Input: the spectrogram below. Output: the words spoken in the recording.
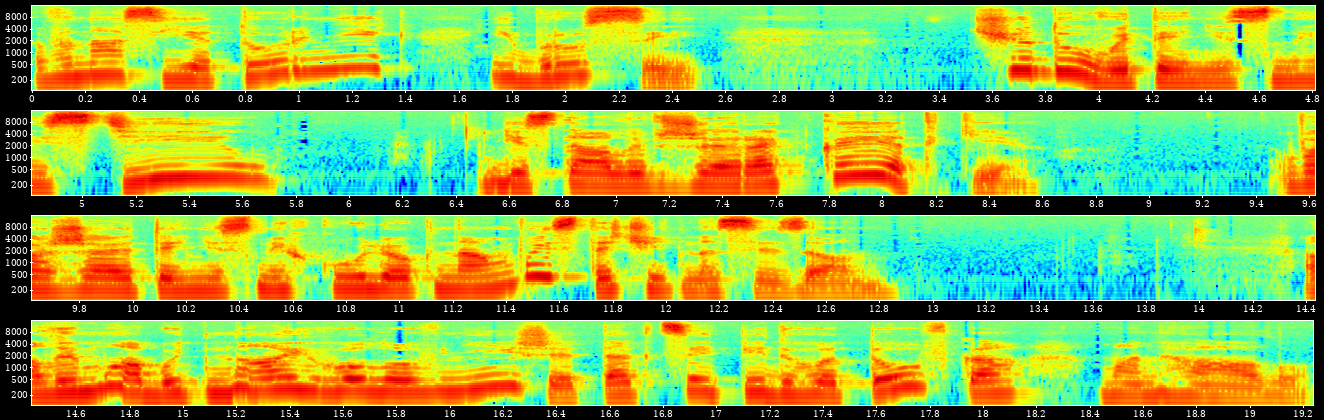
В нас є турнік і бруси. Чудовий тенісний стіл. Дістали вже ракетки. Вважаю, тенісних кульок нам вистачить на сезон. Але, мабуть, найголовніше так це підготовка мангалу.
